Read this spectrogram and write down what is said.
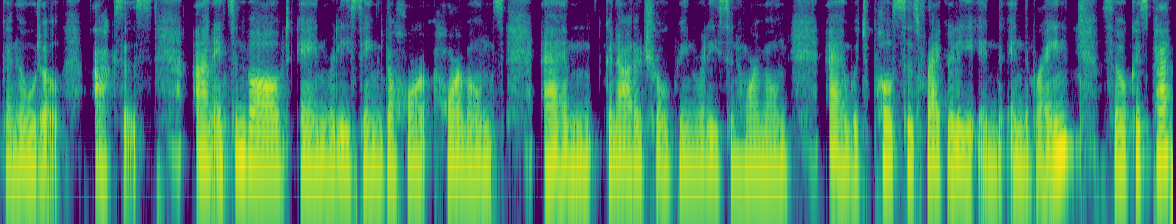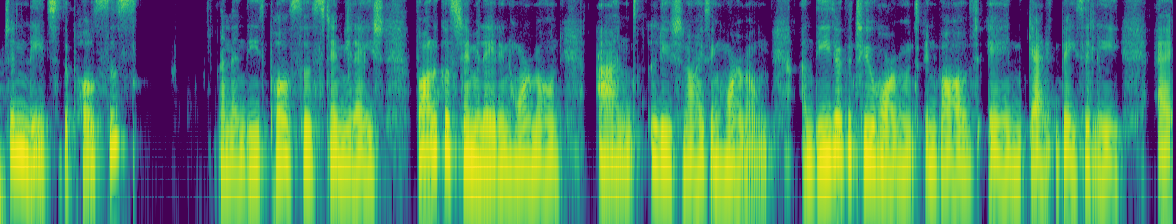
gonadal axis, and it's involved in releasing the hor- hormones, um, gonadotropin releasing hormone, um, which pulses regularly in the, in the brain. So kisspeptin leads to the pulses and then these pulses stimulate follicle stimulating hormone and luteinizing hormone. And these are the two hormones involved in getting basically uh,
